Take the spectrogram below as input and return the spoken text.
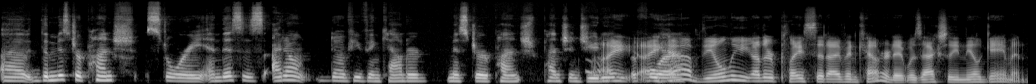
uh, the Mr. Punch story. And this is, I don't know if you've encountered Mr. Punch, Punch and Judy I, before. I have. The only other place that I've encountered it was actually Neil Gaiman.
